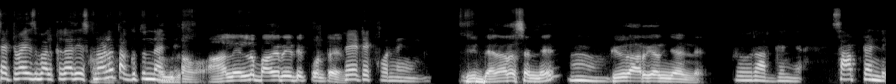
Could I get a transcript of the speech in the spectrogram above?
సెట్ వైజ్ బల్క్గా తీసుకున్న వాళ్ళు తగ్గుతుందండి. ఆన్లైన్లో బాగా రేట్ ఎక్కువ ఉంటాయండి. రేట్ ఎక్కువ ఉన్నాయండి. ఇది బెనారస్ అండి ప్యూర్ ఆర్గానిక్ అండి. Pure organza. సాఫ్ట్ అండి.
